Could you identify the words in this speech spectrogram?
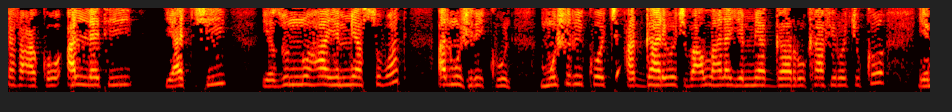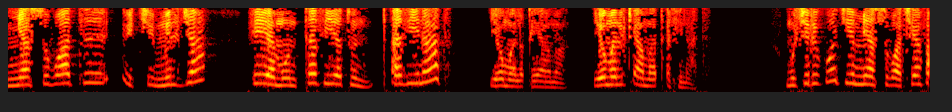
ሸፋዓ እኮ አለቲ ያቺ የዙኑሃ የሚያስቧት አልሙሽሪኩን ሙሽሪኮች አጋሪዎች በአላህ ላይ የሚያጋሩ ካፊሮች እኮ የሚያስቧት እቺ ምልጃ هي منتفية ጠፊናት የውም አልቅያማ የውም አልቅያማ ጠፊናት ሙሽሪኮች የሚያስቧት ሸፋ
